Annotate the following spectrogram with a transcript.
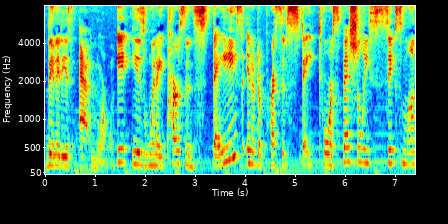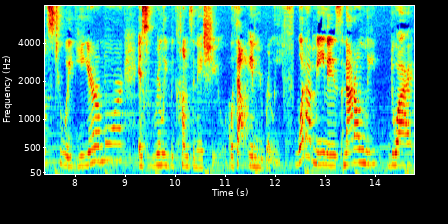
than it is abnormal. It is when a person stays in a depressive state for especially six months to a year or more, it really becomes an issue without any relief. What I mean is not only do I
